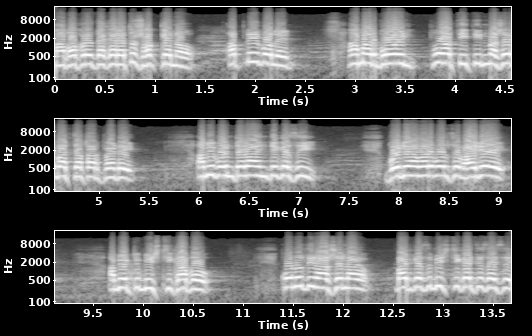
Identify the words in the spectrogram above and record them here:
মা বাপের দেখার এত শখ কেন? আপনি বলেন। আমার বোন পুয়াতি তিন মাসের বাচ্চা তার পেটে। আমি বোনটারা আনতে গেছি। বোনে আমার বলছে ভাইরে আমি একটু মিষ্টি খাব। কোনোদিন আসে না, বাড়ির কাছে মিষ্টি খাইতে চাইছে।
